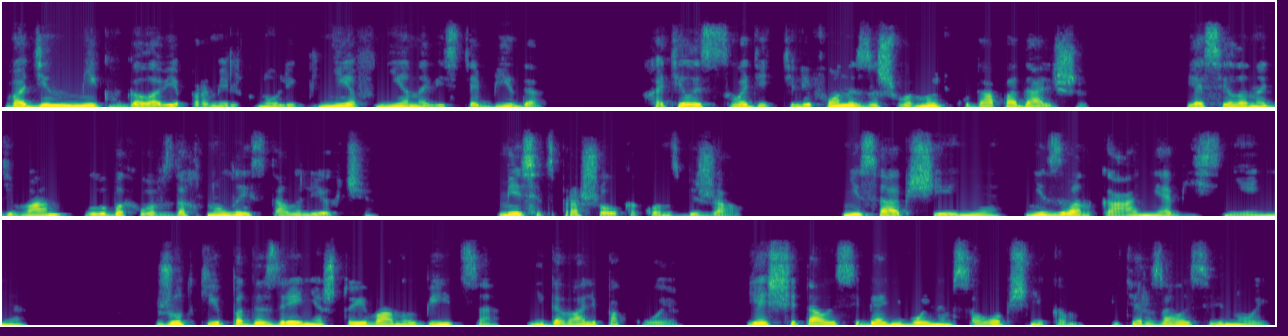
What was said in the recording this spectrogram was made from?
В один миг в голове промелькнули гнев, ненависть, обида. Хотелось схватить телефон и зашвырнуть куда подальше. Я села на диван, глубоко вздохнула и стало легче. Месяц прошел, как он сбежал. Ни сообщения, ни звонка, ни объяснения. Жуткие подозрения, что Иван убийца, не давали покоя. Я считала себя невольным сообщником и терзалась виной.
